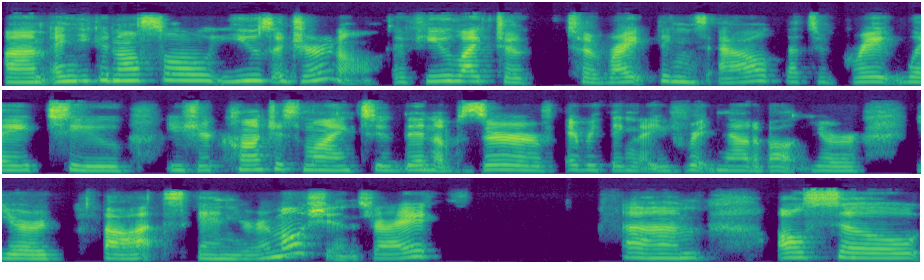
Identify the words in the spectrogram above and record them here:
Um, and you can also use a journal. If you like to, to write things out, that's a great way to use your conscious mind to then observe everything that you've written out about your, your thoughts and your emotions, right? Um, also,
